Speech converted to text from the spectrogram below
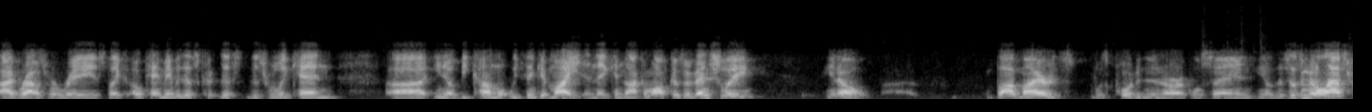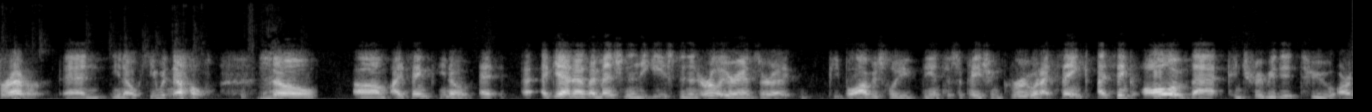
eyebrows were raised. Like, okay, maybe this this this really can, uh, you know, become what we think it might, and they can knock them off. Because eventually, you know, Bob Myers was quoted in an article saying, you know, this isn't going to last forever, and you know he would know. Yeah. So um, I think you know, again, as I mentioned in the East in an earlier answer, people obviously the anticipation grew, and I think I think all of that contributed to our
